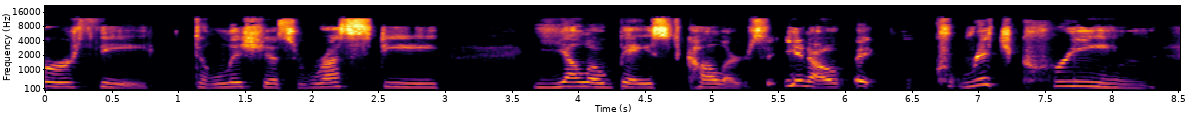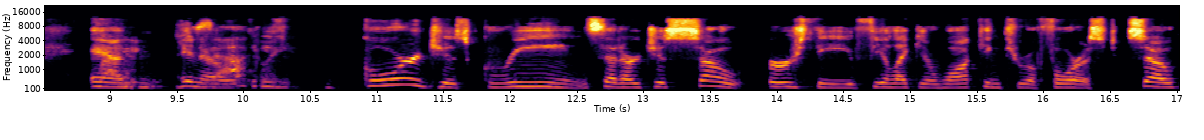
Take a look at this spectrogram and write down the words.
earthy, delicious, rusty, yellow based colors, you know, eh, rich cream and, right, you know, exactly gorgeous greens that are just so earthy. You feel like you're walking through a forest. So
